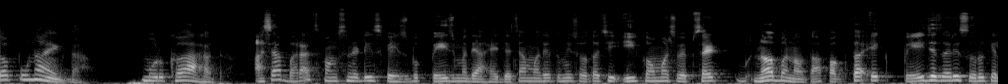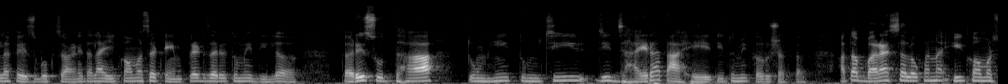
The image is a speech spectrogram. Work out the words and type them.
तर पुन्हा एकदा मूर्ख आहात. अशा बऱ्याच फंक्शनलिटीज फेसबुक पेजमध्ये आहेत ज्याच्यामध्ये तुम्ही स्वतःची ई कॉमर्स वेबसाईट न बनवता फक्त एक पेज जरी सुरू केलं फेसबुकचं आणि त्याला ई कॉमर्सचं टेम्पलेट जरी तुम्ही दिलं तरीसुद्धा तुम्ही तुमची जी जाहिरात आहे ती तुम्ही करू शकतात. आता बऱ्याचशा लोकांना ई कॉमर्स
